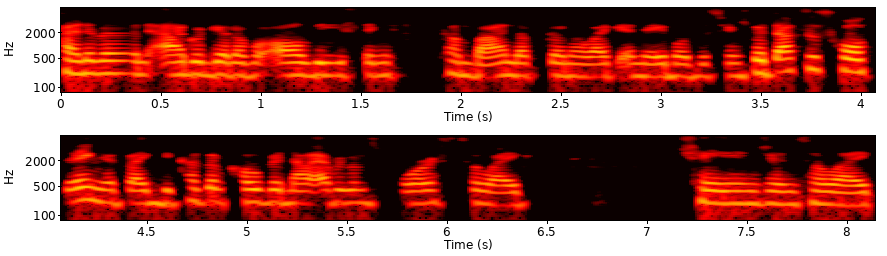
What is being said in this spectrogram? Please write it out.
kind of an aggregate of all these things combined that's going to like enable this change. But that's this whole thing. It's like because of COVID now, everyone's forced to like change into like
